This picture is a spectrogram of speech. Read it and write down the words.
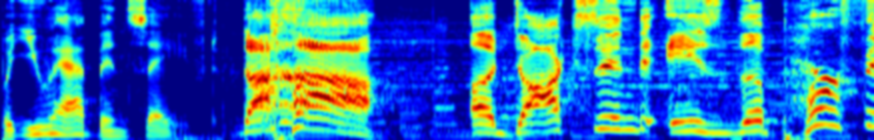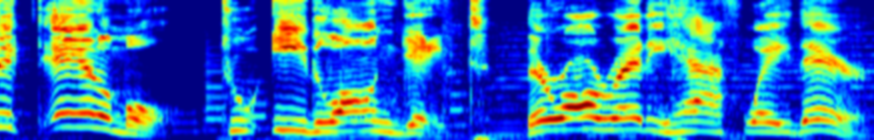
But you have been saved. Aha! A dachshund is the perfect animal to elongate. They're already halfway there.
